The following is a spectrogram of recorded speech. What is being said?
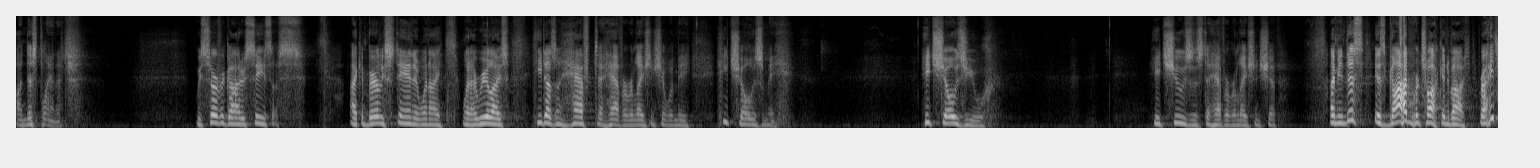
on this planet. We serve a God who sees us. I can barely stand it when I, when I realize He doesn't have to have a relationship with me. He chose me. He chose you. He chooses to have a relationship. I mean, this is God we're talking about, right?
